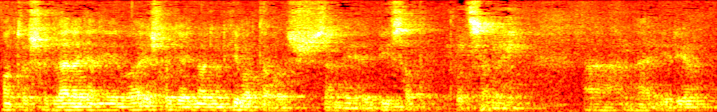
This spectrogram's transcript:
fontos, hogy le legyen írva, és hogy egy nagyon hivatalos személy, egy bízhatott személy leírja. Itten.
